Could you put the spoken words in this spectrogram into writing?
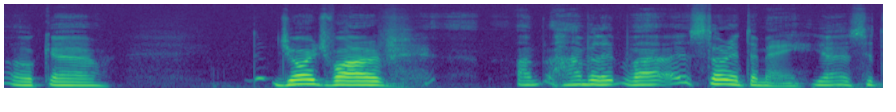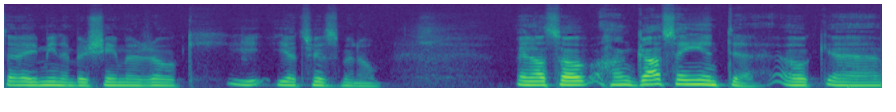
Och uh, George var, han ville, var, står inte mig. Jag sitter i mina bekymmer och jag trivs med dem. Men alltså han gav sig inte och uh,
